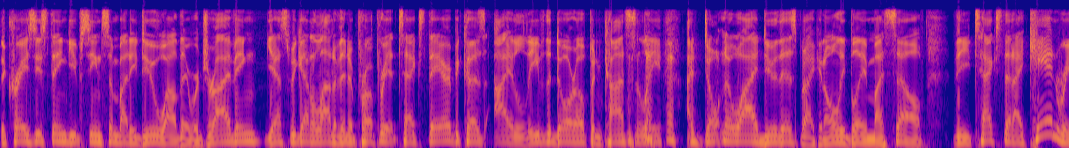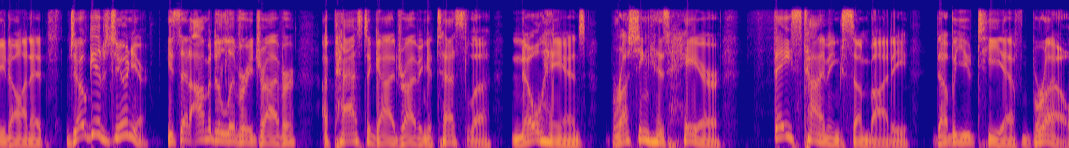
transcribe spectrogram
the craziest thing you've seen somebody do while they were driving. Yes, we got a lot of inappropriate text there because I leave the door open constantly. I don't know why I do this, but I can only blame myself. The text that I can read on it, Joe Gibbs Jr. He said, I'm a delivery driver. I passed a guy driving a Tesla, no hands, brushing his hair, FaceTiming somebody. WTF, bro.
